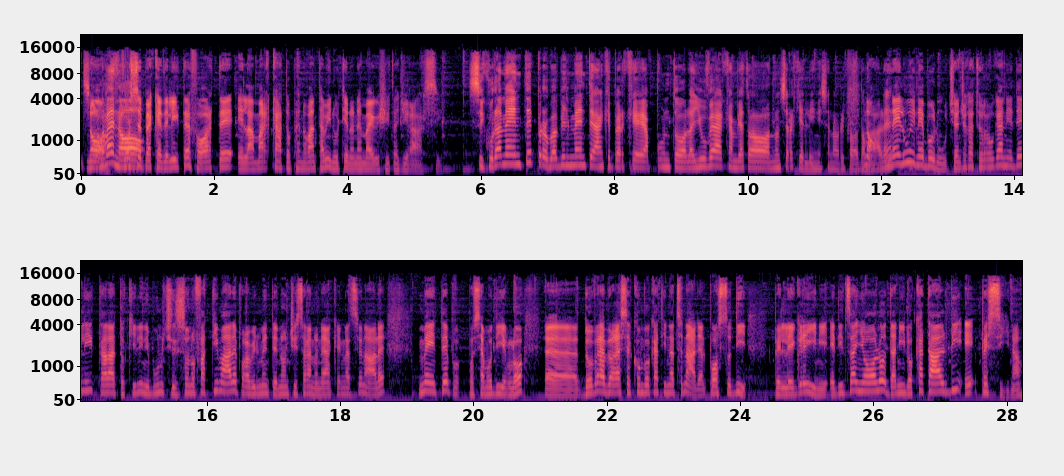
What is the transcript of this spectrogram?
secondo no, me no forse perché D'Elite è forte e l'ha marcato per 90 minuti e non è mai riuscito a girarsi. Sicuramente, probabilmente anche perché appunto la Juve ha cambiato. Non c'era Chiellini se non ricordo No, male. né lui né Bonucci hanno giocato Rugani e D'Elite. Tra l'altro Chiellini e Bonucci si sono fatti male, probabilmente non ci saranno neanche in nazionale. Mentre, po- possiamo dirlo, eh, dovrebbero essere convocati in nazionale al posto di Pellegrini e di Zagnolo, Danilo Cataldi e Pessina.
